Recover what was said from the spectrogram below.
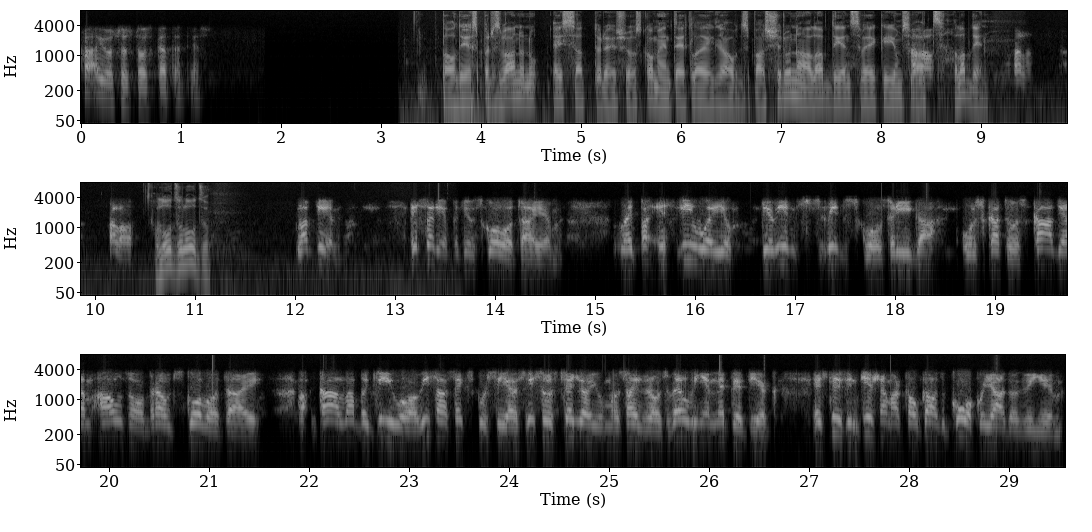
Kā jūs uz to skatāties? Paldies par zvanu. Nu, es atturēšos komentēt, lai ļaudis paši runā. Labdien, sveiki, jums Halo. vārds! Labdien! Halo. Halo. Lūdzu, lūdzu! Labdien! Es arī par tiem skolotājiem. Lai pa, es dzīvoju pie vienas vidusskolas Rīgā un skatos, kādiem auto brauc skolotāji, kā labi dzīvo, visās ekskursijās, visos ceļojumos aizbrauc, vēl viņiem nepietiek. Es nezinu, tiešām ar kaut kādu koku jādod viņiem.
